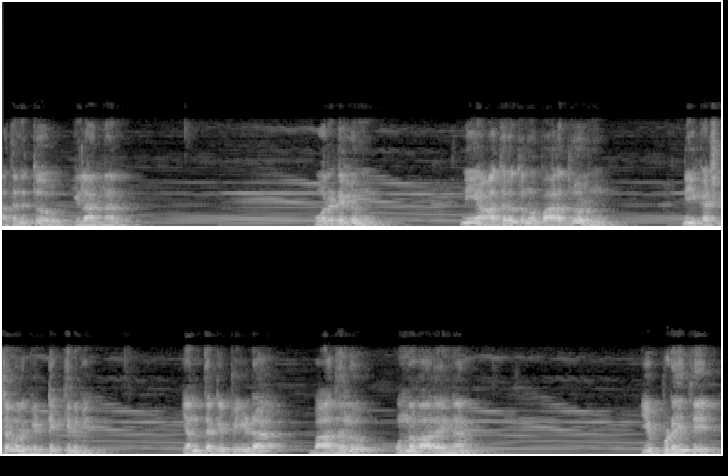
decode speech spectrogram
అతనితో ఇలా అన్నారు ఊరడిల్లుము నీ ఆతురతను పారద్రోలము. నీ కష్టములు గట్టెక్కినవి. ఎంతటి పీడ బాధలు ఉన్నవారైనా ఎప్పుడైతే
